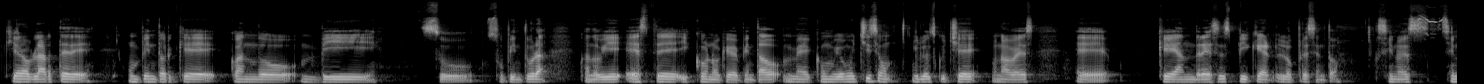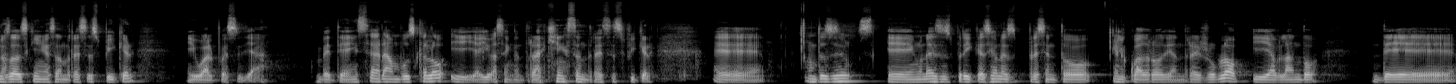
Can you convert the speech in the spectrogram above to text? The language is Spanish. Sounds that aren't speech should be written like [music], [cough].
quiero hablarte de un pintor que cuando vi su, su, pintura, cuando vi este icono que había pintado, me conmovió muchísimo y lo escuché una vez eh, que Andrés Speaker lo presentó. Si no, es, si no sabes quién es Andrés Speaker, igual pues ya vete a Instagram, búscalo y ahí vas a encontrar [laughs] quién es Andrés Speaker. Eh, entonces, en una de sus predicaciones presentó el cuadro de Andrés Rublev y hablando de,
